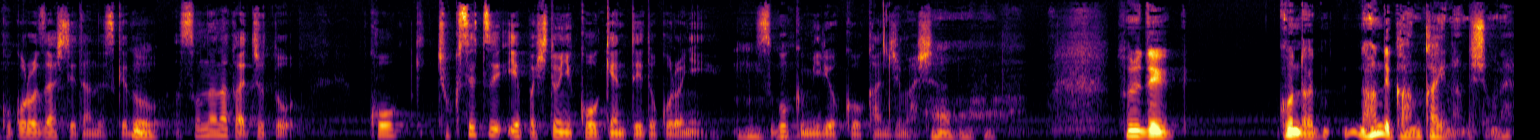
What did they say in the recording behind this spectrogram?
志してたんですけどそんな中ちょっと直接やっぱ人に貢献っていうところにすごく魅力を感じました。それで今度はなんで眼科医なんでしょうね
